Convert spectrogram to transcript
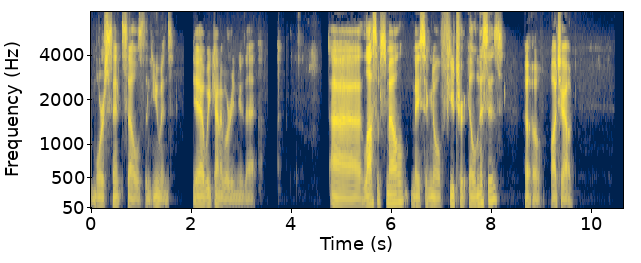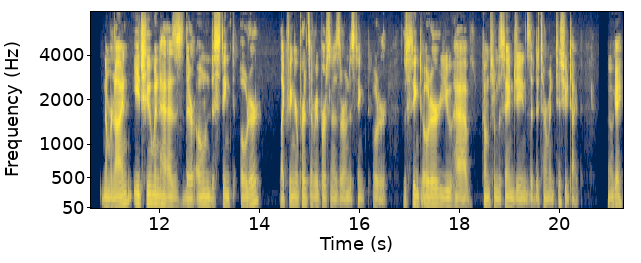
more scent cells than humans. Yeah, we kind of already knew that. Uh, loss of smell may signal future illnesses. Uh oh, watch out. Number nine, each human has their own distinct odor. Like fingerprints, every person has their own distinct odor. The distinct odor you have comes from the same genes that determine tissue type. Okay.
